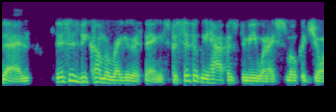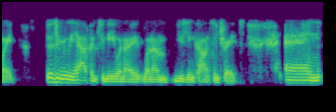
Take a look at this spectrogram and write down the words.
then, this has become a regular thing. Specifically happens to me when I smoke a joint. Doesn't really happen to me when I when I'm using concentrates. And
